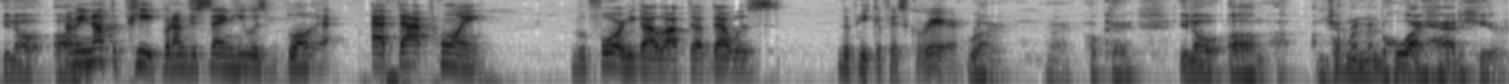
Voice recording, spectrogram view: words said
You know. Um, I mean not the peak, but I'm just saying he was blown at that point before he got locked up. That was the peak of his career. Right, right. Okay. You know, um, I'm trying to remember who I had here,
